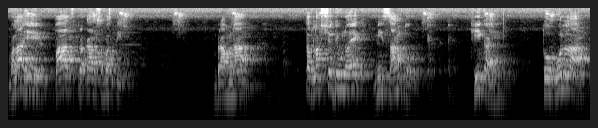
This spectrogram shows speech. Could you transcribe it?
मला हे पाच प्रकार समजतील. ब्राह्मणा तर लक्ष देऊन ऐक मी सांगतो. ठीक आहे. तो बोलला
